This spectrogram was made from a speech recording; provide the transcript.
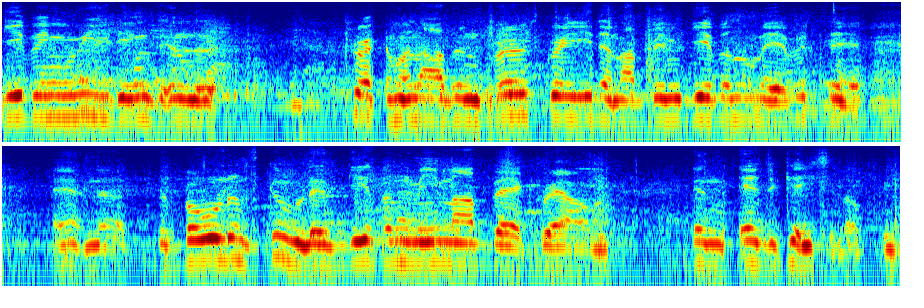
giving readings in the when I was in first grade, and I've been giving them ever since. And uh, the Bolton School has given me my background in educational field.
